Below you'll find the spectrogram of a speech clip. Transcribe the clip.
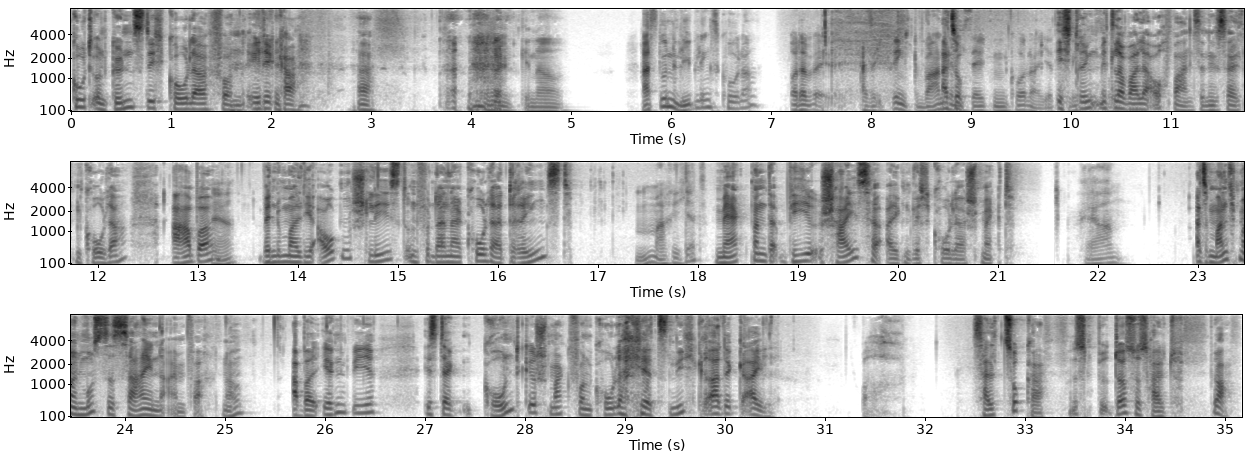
gut und günstig Cola von Edeka. ja. genau. Hast du eine Lieblings-Cola? Oder also ich trinke wahnsinnig Also, selten Cola jetzt. Ich trinke so. mittlerweile auch wahnsinnig selten Cola, aber Ja. wenn du mal die Augen schließt und von deiner Cola trinkst, Hm, Mach ich jetzt? merkt man, da, wie scheiße eigentlich Cola schmeckt. Ja. Also manchmal muss es sein einfach, ne? Aber irgendwie ist der Grundgeschmack von Cola jetzt nicht gerade geil. Och, Ist halt Zucker. Ist, das ist halt, ja.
